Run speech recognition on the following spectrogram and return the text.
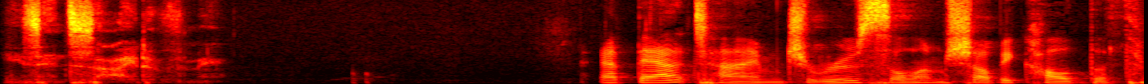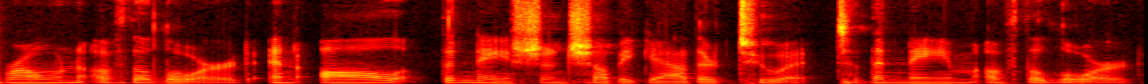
he's inside of me. At that time, Jerusalem shall be called the throne of the Lord, and all the nations shall be gathered to it, to the name of the Lord,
